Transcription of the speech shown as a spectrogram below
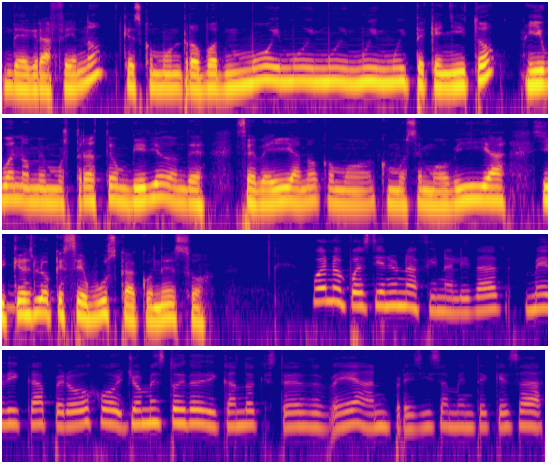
de grafeno, que es como un robot muy, muy, muy, muy, muy pequeñito. Y bueno, me mostraste un vídeo donde se veía, ¿no? Cómo, cómo se movía y qué es lo que se busca con eso. Bueno, pues tiene una finalidad médica, pero ojo, yo me estoy dedicando a que ustedes vean precisamente que esa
